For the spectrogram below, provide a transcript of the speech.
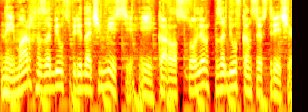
Неймар забил с передачи Месси, и Карлос Солер забил в конце встречи.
